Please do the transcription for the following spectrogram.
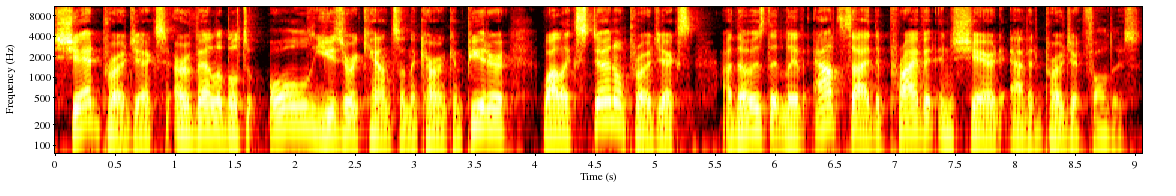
Shared projects are available to all user accounts on the current computer, while external projects are those that live outside the private and shared Avid project folders.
